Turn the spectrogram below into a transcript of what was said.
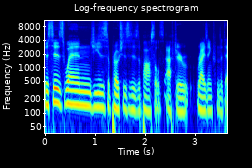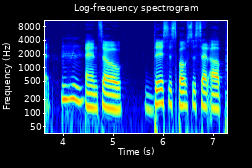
This is when Jesus approaches his apostles after rising from the dead. Mm-hmm. And so this is supposed to set up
